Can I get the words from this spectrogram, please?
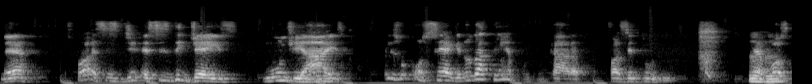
Né? Esses, esses DJs mundiais, uhum. eles não conseguem, não dá tempo cara fazer tudo. Uhum. É, você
